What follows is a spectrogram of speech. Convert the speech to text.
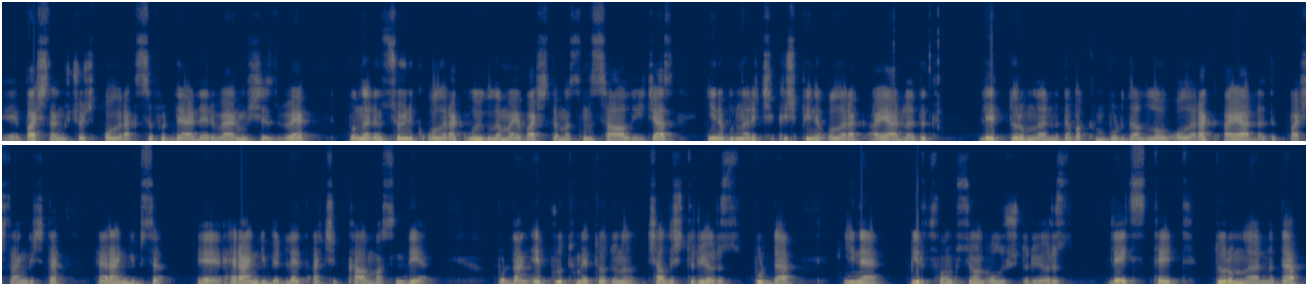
E, başlangıç olarak sıfır değerleri vermişiz ve bunların sönük olarak uygulamaya başlamasını sağlayacağız. Yine bunları çıkış pini olarak ayarladık. LED durumlarını da bakın burada low olarak ayarladık. Başlangıçta herhangi bir e, herhangi bir led açık kalmasın diye. Buradan uproot metodunu çalıştırıyoruz. Burada yine bir fonksiyon oluşturuyoruz. Late state durumlarını da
